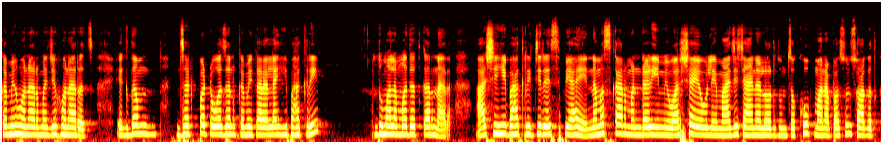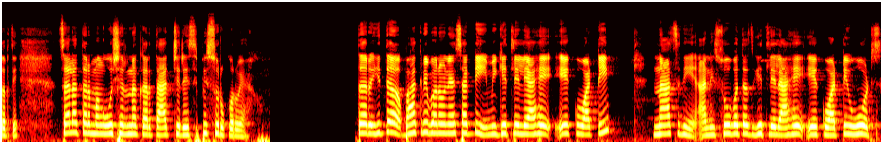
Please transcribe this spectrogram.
कमी होणार म्हणजे होणारच. एकदम झटपट वजन कमी करायला ही भाकरी तुम्हाला मदत करणार. अशी ही भाकरीची रेसिपी आहे. नमस्कार मंडळी मी वर्षा येवले. माझ्या चॅनलवर तुमचं खूप मनापासून स्वागत करते. चला तर मग उशीर न करता आजची रेसिपी सुरू करूया. तर इथं भाकरी बनवण्यासाठी मी घेतलेली आहे एक वाटी नाचणी आणि सोबतच घेतलेलं आहे एक वाटी ओट्स.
